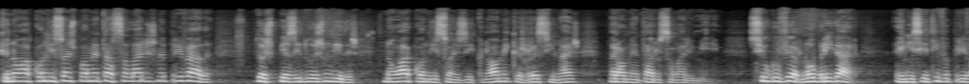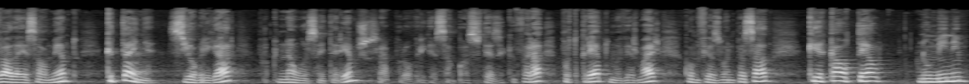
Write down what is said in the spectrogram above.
que não há condições para aumentar salários na privada. Dois pesos e duas medidas. Não há condições económicas racionais para aumentar o salário mínimo. Se o Governo obrigar a iniciativa privada a esse aumento, que tenha, se obrigar, porque não o aceitaremos, será por obrigação com certeza que o fará, por decreto, uma vez mais, como fez o ano passado, que acautele, no mínimo,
